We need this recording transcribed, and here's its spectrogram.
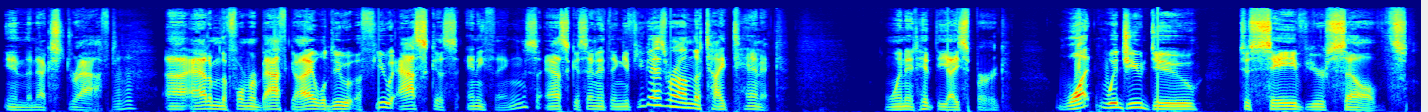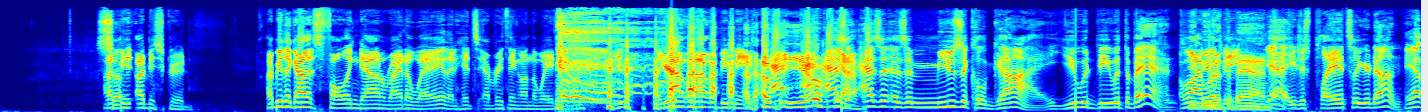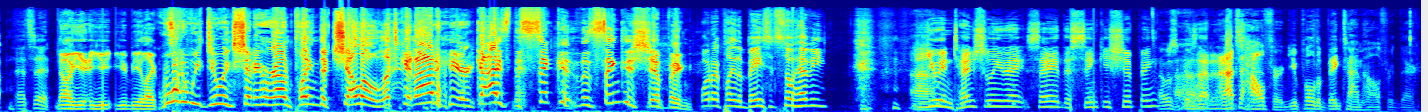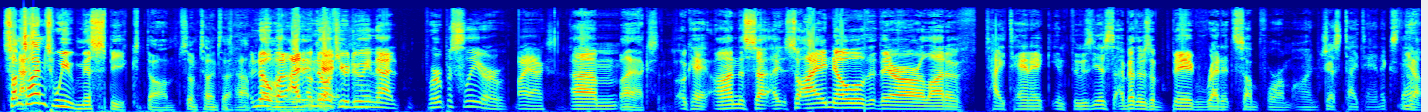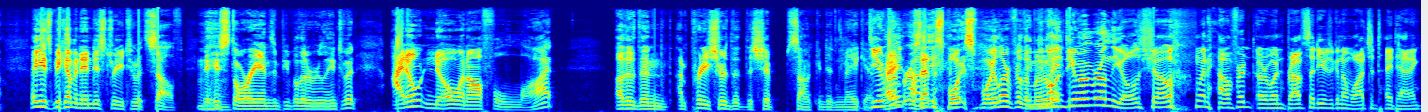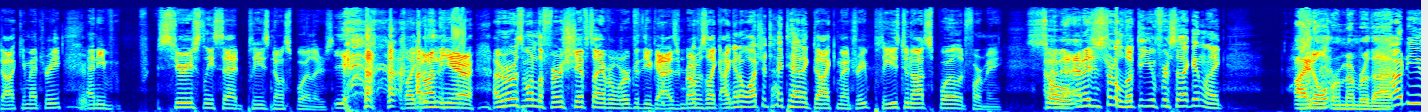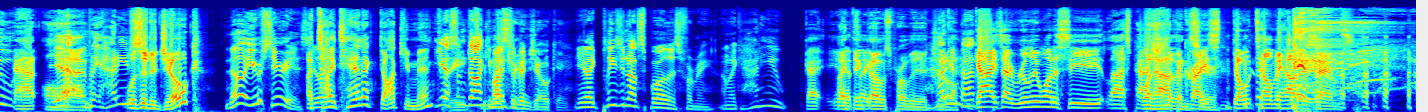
in the next draft. Mhm. Uh, Adam, the former Bath guy, will do a few Ask Us Anythings. Ask Us Anything. If you guys were on the Titanic when it hit the iceberg, what would you do to save yourselves? I'd be I'd be screwed. I'd be the guy that's falling down right away that hits everything on the way down. You- like that, that would be me. That would be you? As, Yeah. a, as, a, as a musical guy, you would be with the band. Well, You'd I be would with be. the band. yeah, you just play until you're done. Yep. That's it. No, you, you you'd be like, "What are we doing, sitting around playing the cello? Let's get out of here, guys! The sink, the sink is shipping." Why do I play the bass? It's so heavy. Did uh, you intentionally say the sink is shipping? That was, was that an That's a accident? Halford. You pulled a big time Halford there. Sometimes we misspeak, Dom. Sometimes that happens. No, but I didn't know if you were doing that purposely or by accident. Um, by accident. okay, on the side, so I know that there are a lot of Titanic enthusiasts. I bet there's a big Reddit subforum on just Titanic stuff. Yeah. like it's become an industry to itself. Mm-hmm. The historians and people that are really into it. I don't know an awful lot. Other than I'm pretty sure that the ship sunk and didn't make it. Do you right? remember Was on that the- the spo- spoiler for the movie? Do you remember on the old show when Alfred or when Brough said he was going to watch a Titanic documentary and he seriously said, "Please no spoilers." yeah, Like on the air. I remember it was one of the first shifts I ever worked with you guys, and Brough was like, "I'm going to watch a Titanic documentary. Please do not spoil it for me." So- and, and I just sort of looked at you for a second, like, I don't remember that. how do you? at all? Yeah, I'm like, how do you? Was it a joke? No, you were serious. A You're like, Titanic documentary? yeah, some you documentary. must have been joking. You're like, please do not spoil this for me. I'm like, how do you? Guy, yeah, I think like, that was probably a joke. not? Guys, I really want to see Last Passion of the Christ. here? Don't tell me how this ends.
